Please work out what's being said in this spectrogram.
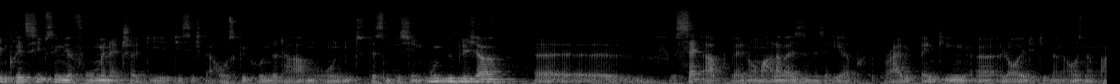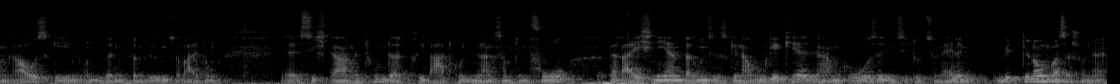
im Prinzip sind wir Fondsmanager, die, die sich da ausgegründet haben und das ist ein bisschen unüblicher äh, Setup, weil normalerweise sind es eher Private Banking äh, Leute, die dann aus einer Bank rausgehen und über eine Vermögensverwaltung äh, sich da mit 100 Privatkunden langsam dem Fondsbereich nähern. Bei uns ist es genau umgekehrt. Wir haben große institutionelle mitgenommen, was ja schon eine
